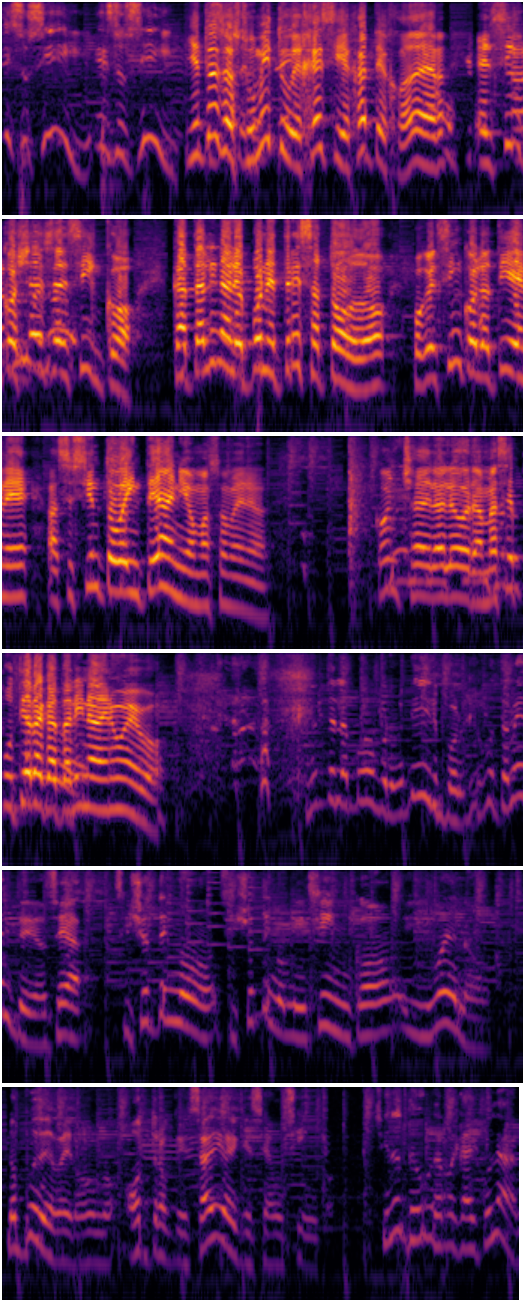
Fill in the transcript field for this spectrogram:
Eso sí, eso sí. Y entonces asumí tu vejez y dejate de joder. El 5 ya es el 5. Catalina le pone 3 a todo, porque el 5 lo tiene hace 120 años más o menos. Concha de la lora, me hace putear a Catalina de nuevo. No te la puedo permitir porque justamente, o sea, si yo tengo, si yo tengo mi 5 y bueno, no puede haber otro que salga y que sea un 5. Si no tengo que recalcular.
